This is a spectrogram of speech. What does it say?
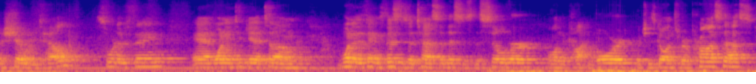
a show and tell sort of thing and wanting to get um, one of the things, this is a test of this is the silver on the cotton board, which has gone through a process.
